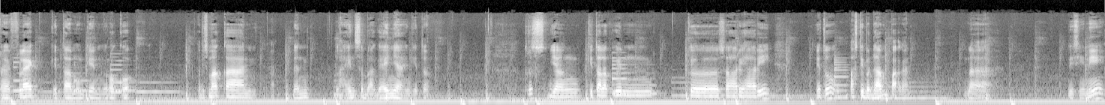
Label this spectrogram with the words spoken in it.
refleks kita mungkin ngerokok habis makan dan lain sebagainya gitu. Terus yang kita lakukan ke sehari-hari itu pasti berdampak kan? Nah di sini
